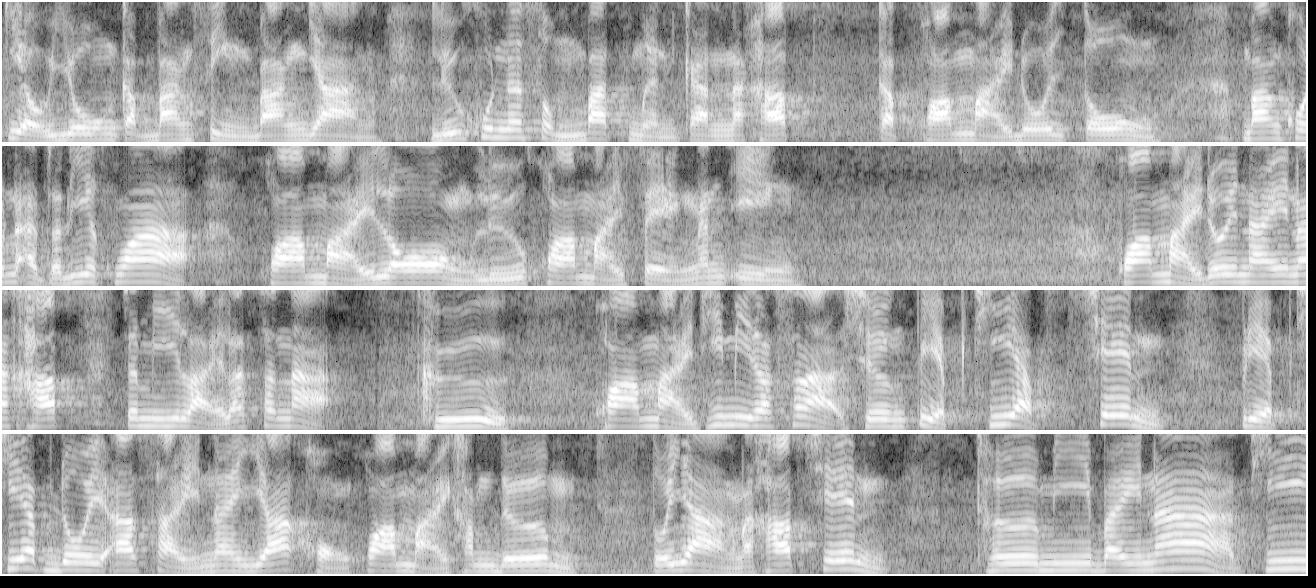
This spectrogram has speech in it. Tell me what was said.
เกี่ยวโยงกับบางสิ่งบางอย่าง หรือคุณสมบัติเหมือนกันนะครับ กับความหมายโดยตรง บางคนอาจจะเรียกว่า ความหมายรองหรือความหมายแฝงนั่นเอง ความหมายโดยในนะครับ จะมีหลายลักษณะคือ ความหมายที่มีลักษณะเชิงเปรียบเทียบ เช่น เปรียบเทียบโดยอาศัยนัยยะของความหมายคำเดิม ตัวอย่างนะครับ เช่น เธอมีใบหน้าที่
